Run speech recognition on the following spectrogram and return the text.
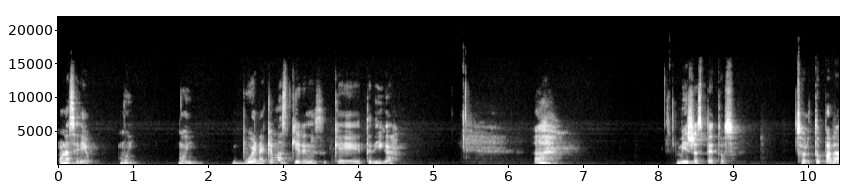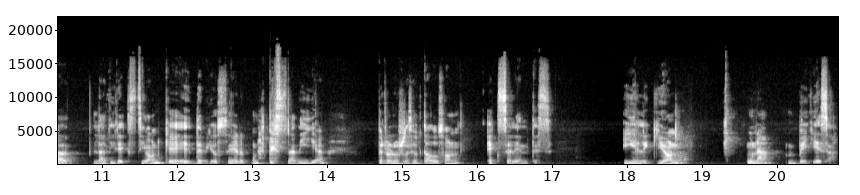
Una serie muy, muy buena. ¿Qué más quieres que te diga? Ah, mis respetos. Sobre todo para la dirección, que debió ser una pesadilla, pero los resultados son excelentes. Y el guion, una belleza.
